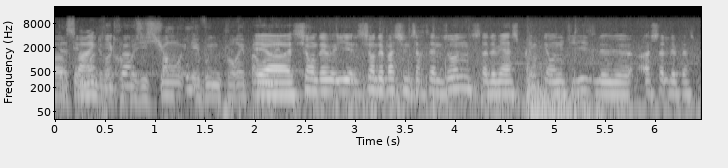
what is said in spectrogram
euh, assez par de votre position et vous ne pourrez pas Et euh, si, on dé- si on dépasse une certaine zone, ça devient un sprint et on utilise le- un seul déplacement.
